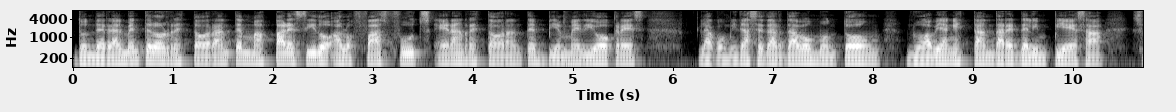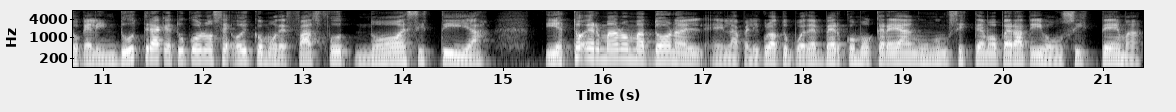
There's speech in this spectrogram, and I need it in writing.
donde realmente los restaurantes más parecidos a los fast foods eran restaurantes bien mediocres, la comida se tardaba un montón, no habían estándares de limpieza, eso que la industria que tú conoces hoy como de fast food no existía. Y estos hermanos McDonald's en la película tú puedes ver cómo crean un, sistema operativo, un sistema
